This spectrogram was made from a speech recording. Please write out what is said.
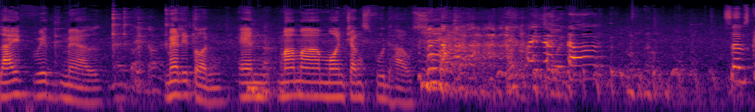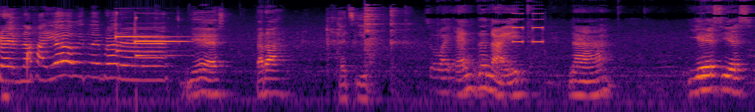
Life with Mel, Meliton, and Mama Monchang's Food House. My dog. Subscribe na kayo with my brother. Yes. Tara. Let's eat. So I end the night na yes, yes.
